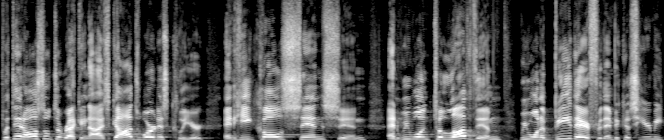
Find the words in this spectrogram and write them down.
But then also to recognize God's word is clear and He calls sin sin, and we want to love them. We want to be there for them because, hear me,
